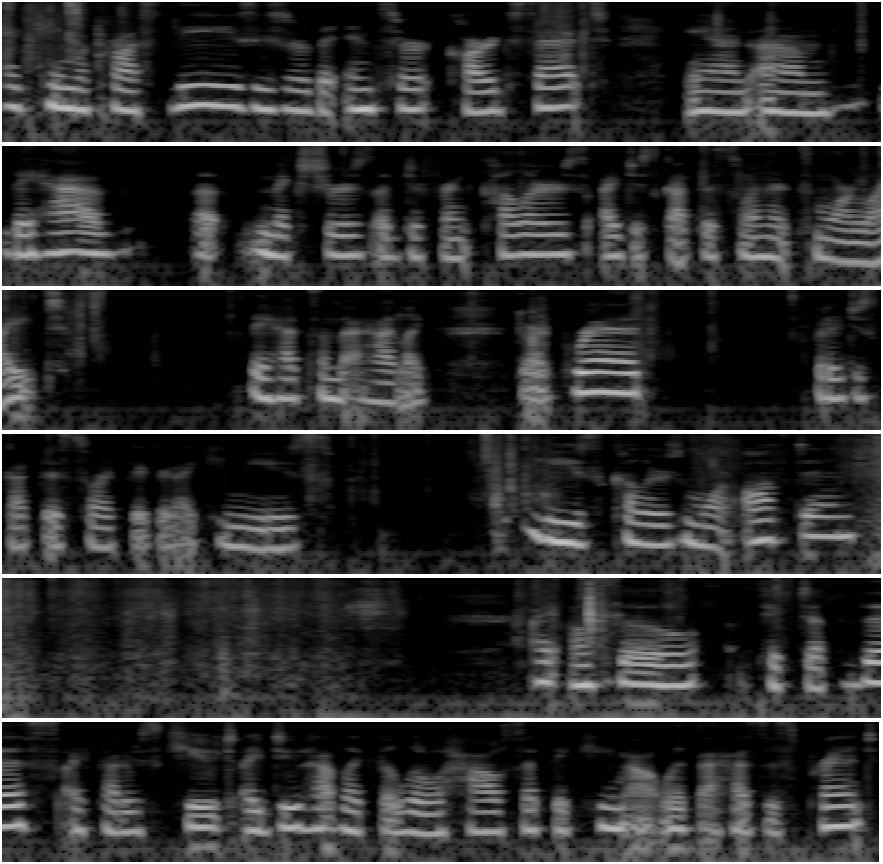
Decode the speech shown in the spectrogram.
I came across these. These are the insert card set, and um, they have uh, mixtures of different colors. I just got this one. It's more light. They had some that had like dark red, but I just got this so I figured I can use these colors more often. I also picked up this. I thought it was cute. I do have like the little house that they came out with that has this print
